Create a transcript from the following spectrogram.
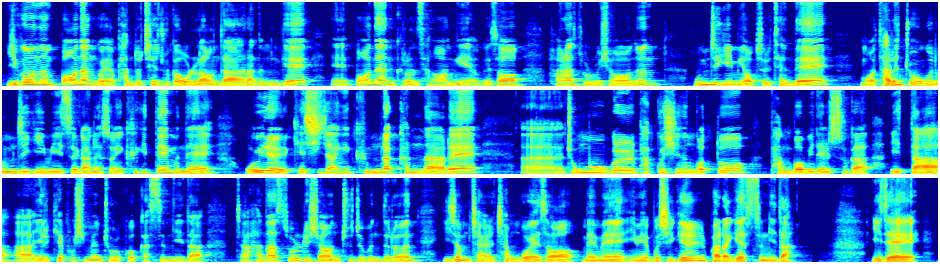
이거는 뻔한 거예요. 반도체주가 올라온다라는 게 예, 뻔한 그런 상황이에요. 그래서 하나 솔루션은 움직임이 없을 텐데 뭐 다른 쪽은 움직임이 있을 가능성이 크기 때문에 오히려 이렇게 시장이 급락한 날에 아, 종목을 바꾸시는 것도 방법이 될 수가 있다. 아, 이렇게 보시면 좋을 것 같습니다. 자, 하나 솔루션 주주분들은 이 점 잘 참고해서 매매 임해 보시길 바라겠습니다. 이제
